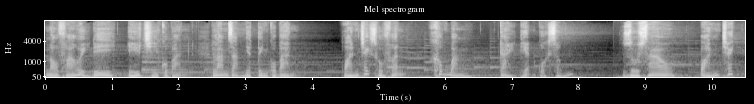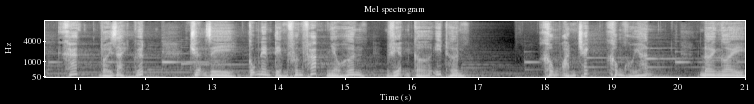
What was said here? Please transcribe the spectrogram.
nó phá hủy đi ý chí của bạn, làm giảm nhiệt tình của bạn. Oán trách số phận không bằng cải thiện cuộc sống. Dù sao, oán trách khác với giải quyết. Chuyện gì cũng nên tìm phương pháp nhiều hơn, viện cớ ít hơn. Không oán trách, không hối hận đời người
